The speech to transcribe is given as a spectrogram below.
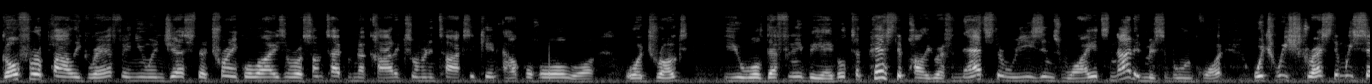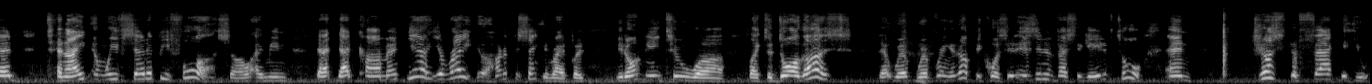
go for a polygraph and you ingest a tranquilizer or some type of narcotics or an intoxicant, alcohol or or drugs, you will definitely be able to pass the polygraph. And that's the reasons why it's not admissible in court, which we stressed and we said tonight and we've said it before. So, I mean, that, that comment, yeah, you're right. 100% you're right. But you don't need to, uh, like, to dog us that we're, we're bringing it up because it is an investigative tool. And just the fact that you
